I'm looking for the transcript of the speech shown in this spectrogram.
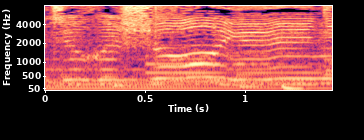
就会属于。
